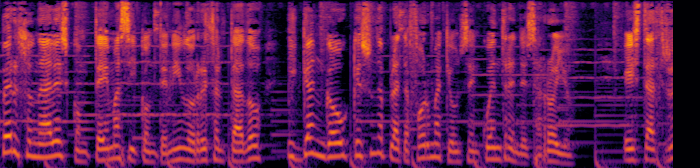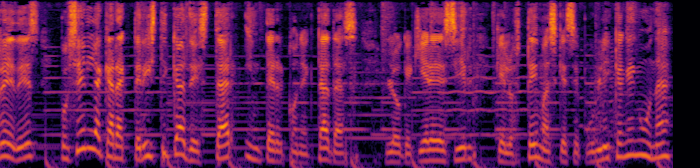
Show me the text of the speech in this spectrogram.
personales con temas y contenido resaltado, y Gango, que es una plataforma que aún se encuentra en desarrollo. Estas redes poseen la característica de estar interconectadas, lo que quiere decir que los temas que se publican en una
